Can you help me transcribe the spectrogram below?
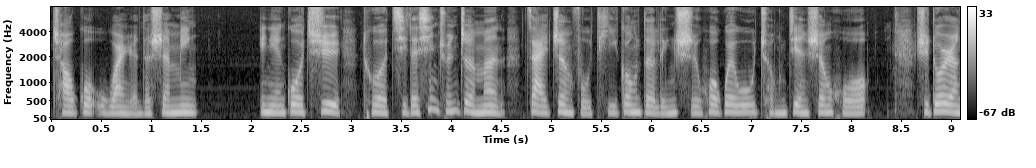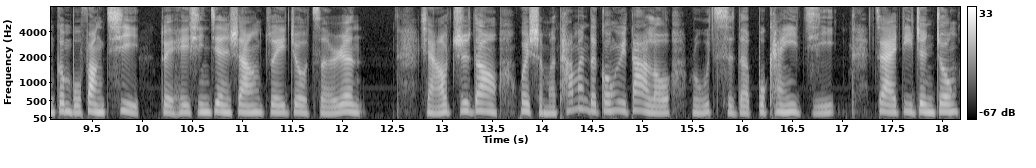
超过五万人的生命。一年过去，土耳其的幸存者们在政府提供的临时货柜屋重建生活，许多人更不放弃，对黑心建商追究责任。想要知道为什么他们的公寓大楼如此的不堪一击，在地震中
